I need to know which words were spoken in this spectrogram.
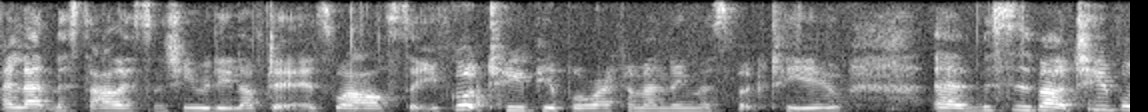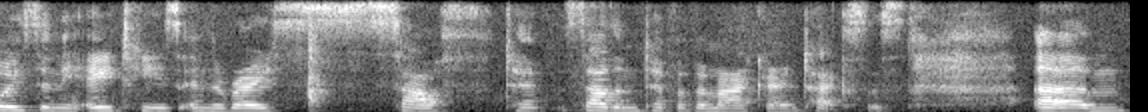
I lent this to Alice and she really loved it as well. So you've got two people recommending this book to you. Um, this is about two boys in the 80s in the very south tip, southern tip of America in Texas. Um,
